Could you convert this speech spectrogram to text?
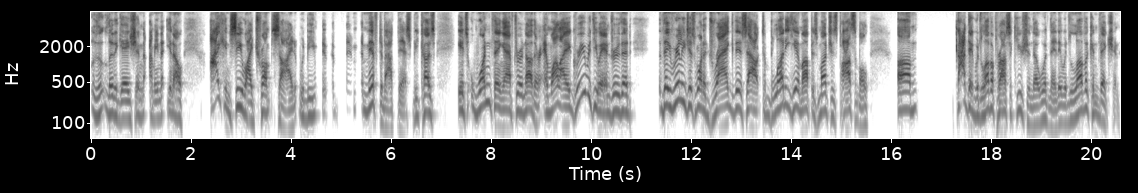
litigation. I mean, you know, I can see why Trump's side would be uh, uh, miffed about this because it's one thing after another. And while I agree with you, Andrew, that they really just want to drag this out to bloody him up as much as possible, um, God, they would love a prosecution, though, wouldn't they? They would love a conviction,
